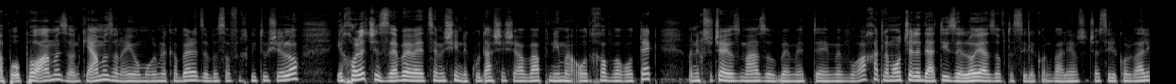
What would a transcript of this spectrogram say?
אפרופו אמזון, כי אמזון היו אמורים לקבל את זה, בסוף החליטו שלא. יכול להיות שזה בעצם איזושהי נקודה ששאבה פנימה עוד חברות tech. אני חושבת שהיוזמה הזו באמת מבורכת, למרות שלדעתי זה לא יעזוב את הסיליקון וואלי, אני חושבת שהסיליקון וואלי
